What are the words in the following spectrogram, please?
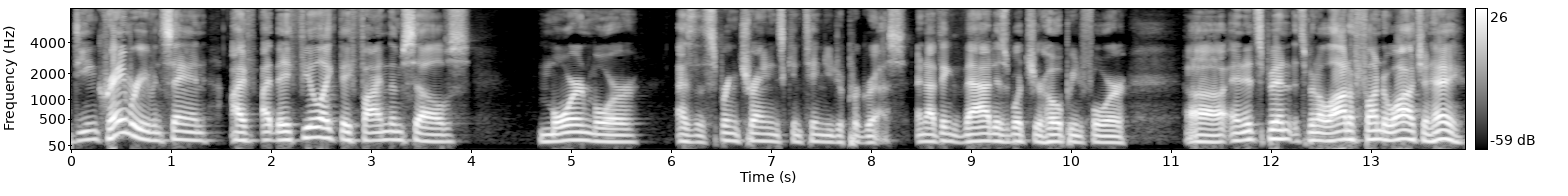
Dean Kremer even saying I've, I, they feel like they find themselves more and more as the spring trainings continue to progress. And I think that is what you're hoping for. Uh, and it's been it's been a lot of fun to watch. And hey,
